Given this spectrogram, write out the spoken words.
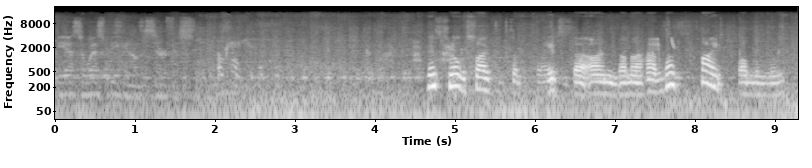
Plant the SOS beacon on the surface. Okay. This looks like it's a place that I'm gonna have a fight probably. Oh,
